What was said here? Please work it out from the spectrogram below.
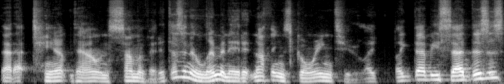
that uh, tamp down some of it. It doesn't eliminate it. Nothing's going to. Like like debbie said this is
